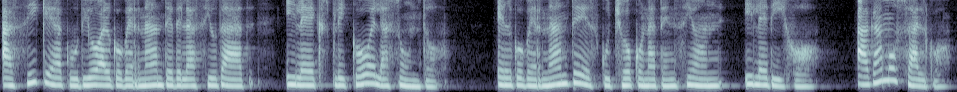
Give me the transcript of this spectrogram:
Así que acudió al gobernante de la ciudad y le explicó el asunto. El gobernante escuchó con atención y le dijo, Hagamos algo.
